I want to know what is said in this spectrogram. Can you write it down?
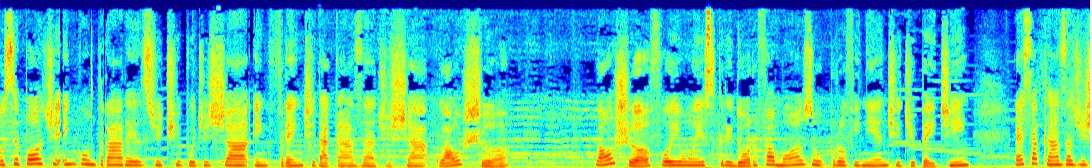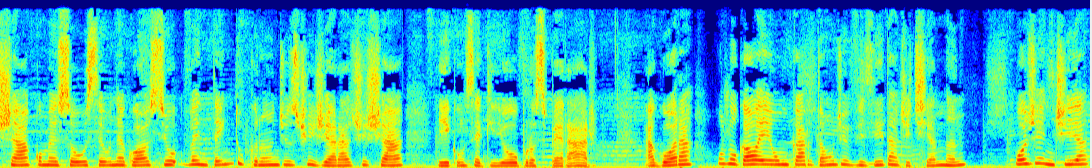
Você pode encontrar este tipo de chá em frente da casa de chá Lao She. Lao She foi um escritor famoso proveniente de Beijing essa casa de chá começou seu negócio vendendo grandes tigelas de chá e conseguiu prosperar. Agora, o lugar é um cartão de visita de Tianmen. Hoje em dia,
